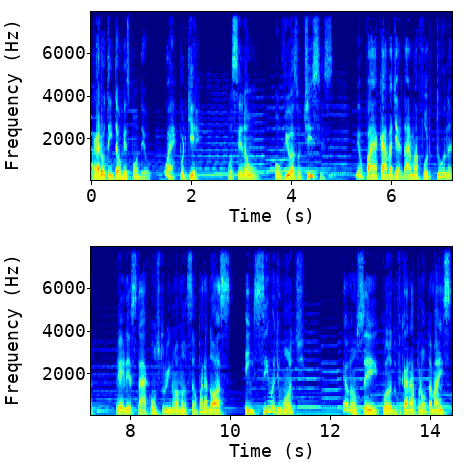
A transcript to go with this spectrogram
A garota então respondeu: Ué, por quê? Você não ouviu as notícias? Meu pai acaba de herdar uma fortuna. Ele está construindo uma mansão para nós, em cima de um monte. Eu não sei quando ficará pronta, mas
